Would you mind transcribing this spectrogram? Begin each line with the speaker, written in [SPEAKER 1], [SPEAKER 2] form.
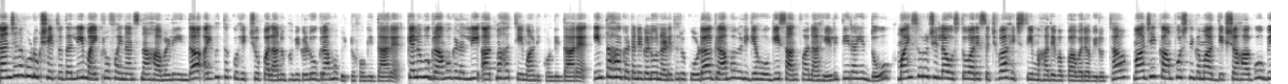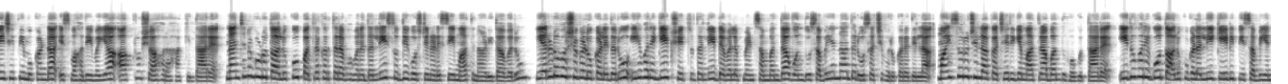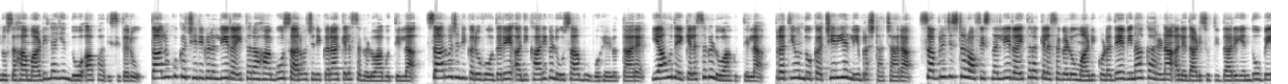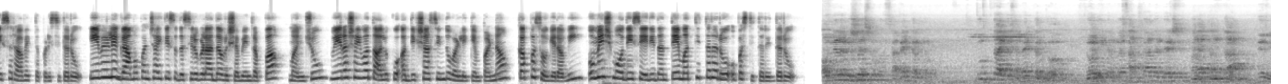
[SPEAKER 1] ನಂಜನಗೂಡು ಕ್ಷೇತ್ರದಲ್ಲಿ ಮೈಕ್ರೋ ಫೈನಾನ್ಸ್ನ ಹಾವಳಿಯಿಂದ ಐವತ್ತಕ್ಕೂ ಹೆಚ್ಚು ಫಲಾನುಭವಿಗಳು ಗ್ರಾಮ ಬಿಟ್ಟು ಹೋಗಿದ್ದಾರೆ. ಕೆಲವು ಗ್ರಾಮಗಳಲ್ಲಿ ಆತ್ಮಹತ್ಯೆ ಮಾಡಿಕೊಂಡಿದ್ದಾರೆ. ಇಂತಹ ಘಟನೆಗಳು ನಡೆದರೂ ಕೂಡ ಗ್ರಾಮಗಳಿಗೆ ಹೋಗಿ ಸಾಂತ್ವನ ಹೇಳಿದ್ದೀರಾ ಎಂದು ಮೈಸೂರು ಜಿಲ್ಲಾ ಉಸ್ತುವಾರಿ ಸಚಿವ ಎಚ್ ಸಿ ಮಹದೇವಪ್ಪ ಅವರ ವಿರುದ್ಧ ಮಾಜಿ ಕಾಂಪೋಸ್ಟ್ ನಿಗಮ ಅಧ್ಯಕ್ಷ ಹಾಗೂ ಬಿಜೆಪಿ ಮುಖಂಡ ಎಸ್ ಮಹದೇವಯ್ಯ ಆಕ್ರೋಶ ಹೊರಹಾಕಿದ್ದಾರೆ. ನಂಜನಗೂಡು ತಾಲೂಕು ಪತ್ರಕರ್ತರ ಭವನದಲ್ಲಿ ಸುದ್ದಿಗೋಷ್ಠಿ ನಡೆಸಿ ಮಾತನಾಡಿದ ಅವರು, ಎರಡು ವರ್ಷಗಳು ಕಳೆದರೂ ಈವರೆಗೆ ಕ್ಷೇತ್ರದಲ್ಲಿ ಡೆವಲಪ್ಮೆಂಟ್ ಸಂಬಂಧ ಒಂದು ಸಭೆಯನ್ನಾದರೂ ಸಚಿವರು ಕರೆದಿಲ್ಲ. ಮೈಸೂರು ಜಿಲ್ಲಾ ಕಚೇರಿಗೆ ಮಾತ್ರ ಬಂದು ಹೋಗುತ್ತಾರೆ. ಇದುವರೆಗೂ ತಾಲೂಕುಗಳಲ್ಲಿ ಕೆಡಿಪಿ ಸಭೆಯನ್ನು ಸಹ ಮಾಡಿಲ್ಲ ಎಂದು ಆಪಾದಿಸಿದರು. ತಾಲೂಕು ಕಚೇರಿಗಳಲ್ಲಿ ರೈತರ ಹಾಗೂ ಸಾರ್ವಜನಿಕರ ಕೆಲಸಗಳು ಆಗುತ್ತಿಲ್ಲ. ಸಾರ್ವಜನಿಕರು ಹೋದರೆ ಅಧಿಕಾರಿಗಳು ಸಾಬೂಬು ಹೇಳುತ್ತಾರೆ. ಯಾವುದೇ ಕೆಲಸಗಳು ಆಗುತ್ತಿಲ್ಲ. ಪ್ರತಿಯೊಂದು ಕಚೇರಿಯಲ್ಲಿ ಭ್ರಷ್ಟಾಚಾರ. ಸಬ್ ರಿಜಿಸ್ಟರ್ ಆಫೀಸ್ನಲ್ಲಿ ರೈತರ ಕೆಲಸಗಳು ಮಾಡಿಕೊಡದೆ ವಿನಾಕಾರಣ ಅಲೆದಾಡಿಸುತ್ತಿದ್ದಾರೆ ಎಂದು ಬೇಸರ ವ್ಯಕ್ತಪಡಿಸಿದರು. ಈ ವೇಳೆ ಗ್ರಾಮ ಪಂಚಾಯಿತಿ ಸದಸ್ಯರುಗಳಾದ ವೃಷಭೇಂದ್ರಪ್ಪ, ಮಂಜು, ವೀರಶೈವ ತಾಲೂಕು ಅಧ್ಯಕ್ಷ ಸಿಂಧುವಳ್ಳಿ ಕೆಂಪಣ್ಣ, ಕಪ್ಪಸೋಗೆ ರವಿ, ಉಮೇಶ್ ಮೋದಿ ಸೇರಿದಂತೆ ಮತ್ತಿತರರು ಉಪಸ್ಥಿತರಿದ್ದರು.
